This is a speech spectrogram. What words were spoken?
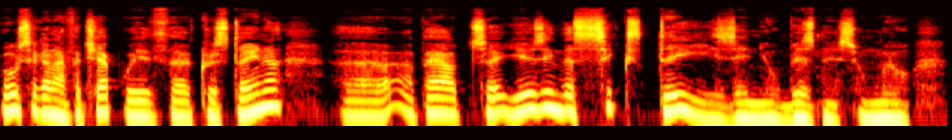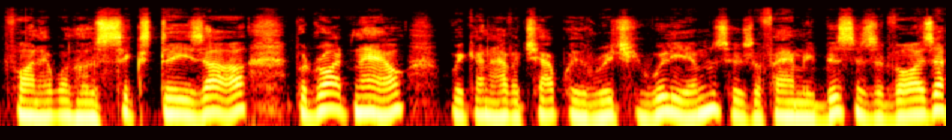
We're also going to have a chat with uh, Christina uh, about uh, using the six Ds in your business, and we'll find out what those six Ds are. But right now, we're going to have a chat with Richie Williams, who's a family business advisor,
